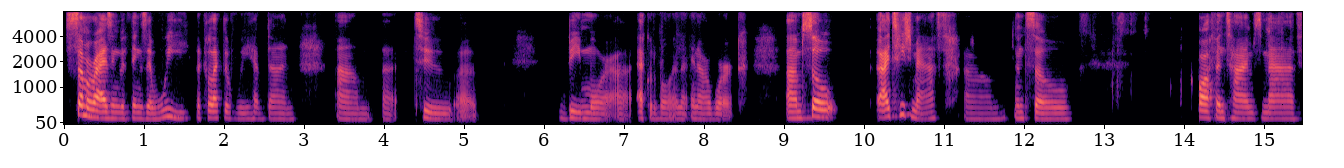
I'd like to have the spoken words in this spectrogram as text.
summarizing the things that we, the collective we have done, um, uh, to, uh, be more uh, equitable in, in our work. Um, so I teach math, um, and so oftentimes math,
